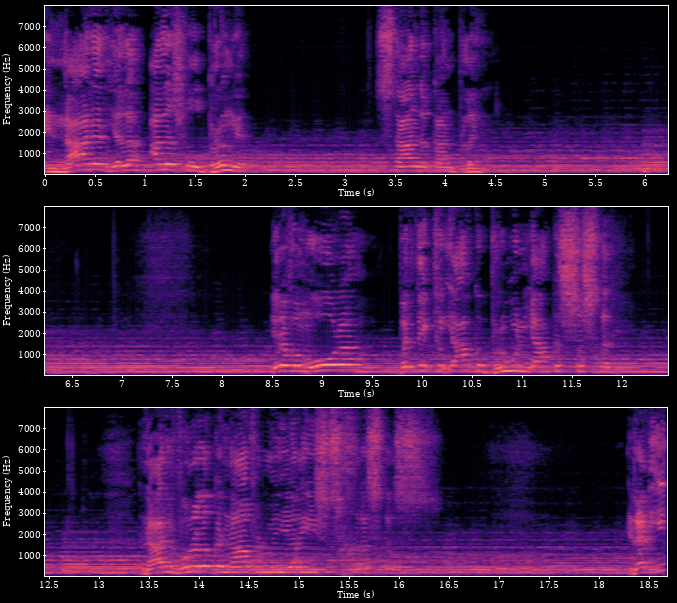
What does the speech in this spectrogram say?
En nadat jy alles volbring het staande kan bly Here vanmôre bid ek vir elke broer en elke suster na die wonderlike naam van my Here Jesus Christus laat U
